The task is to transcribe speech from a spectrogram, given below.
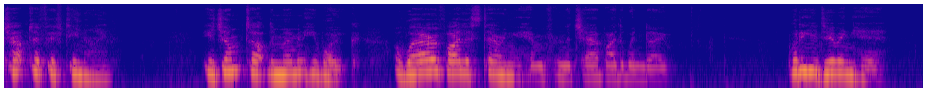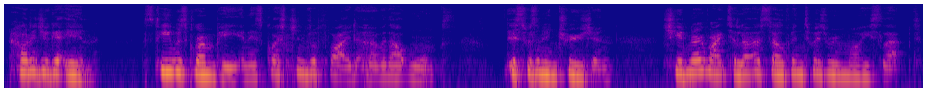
Chapter 59 He jumped up the moment he woke, aware of Isla staring at him from the chair by the window. What are you doing here? How did you get in? Steve was grumpy, and his questions were fired at her without warmth. This was an intrusion. She had no right to let herself into his room while he slept.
